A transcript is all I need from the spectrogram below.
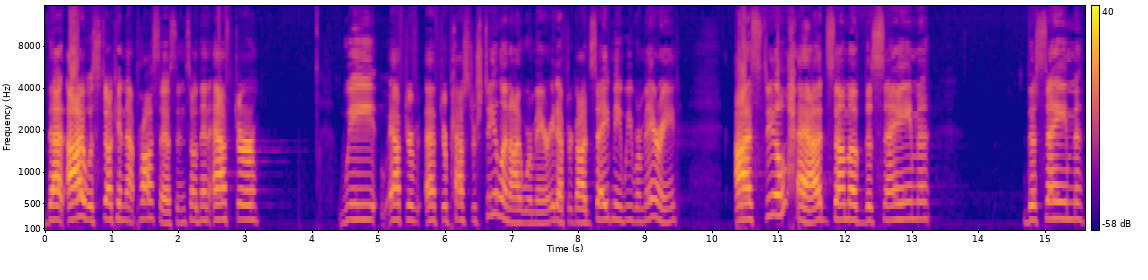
that I was stuck in that process. And so then after we after after Pastor Steele and I were married, after God saved me, we were married, I still had some of the same the same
